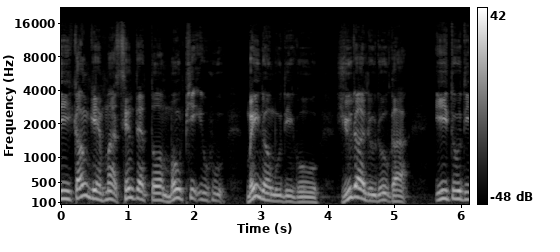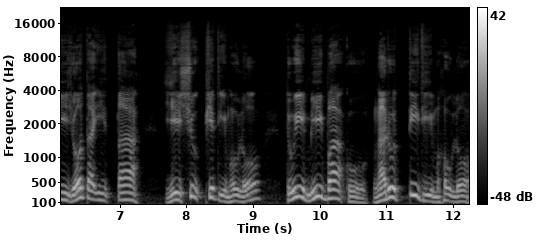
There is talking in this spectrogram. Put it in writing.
သည် ကောင်းကင်မှ ဆင်းသက်သော မုန့်ဖြစ်၏ဟု မိန့်တော်မူသည်ကို ယုဒလူတို့က၊ဤသူသည် ယောသပ်၏သား ယေရှုဖြစ်သည် မဟုတ်လော။သူ၏မိဘကို ငါတို့သိသည်မဟုတ်လော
